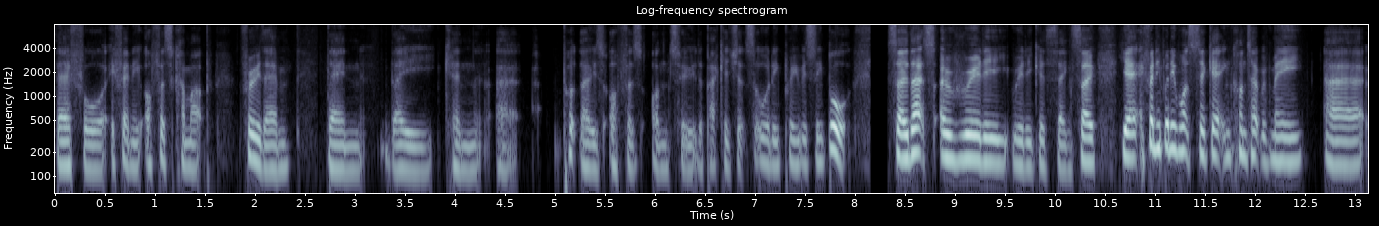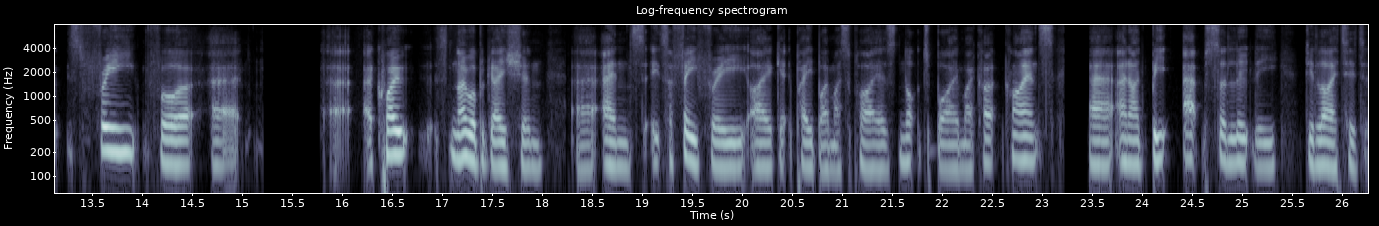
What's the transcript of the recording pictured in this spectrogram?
Therefore, if any offers come up through them, then they can uh, put those offers onto the package that's already previously bought. So that's a really, really good thing. So yeah, if anybody wants to get in contact with me, uh, it's free for uh, a quote. It's no obligation, uh, and it's a fee free. I get paid by my suppliers, not by my clients. Uh, and I'd be absolutely delighted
